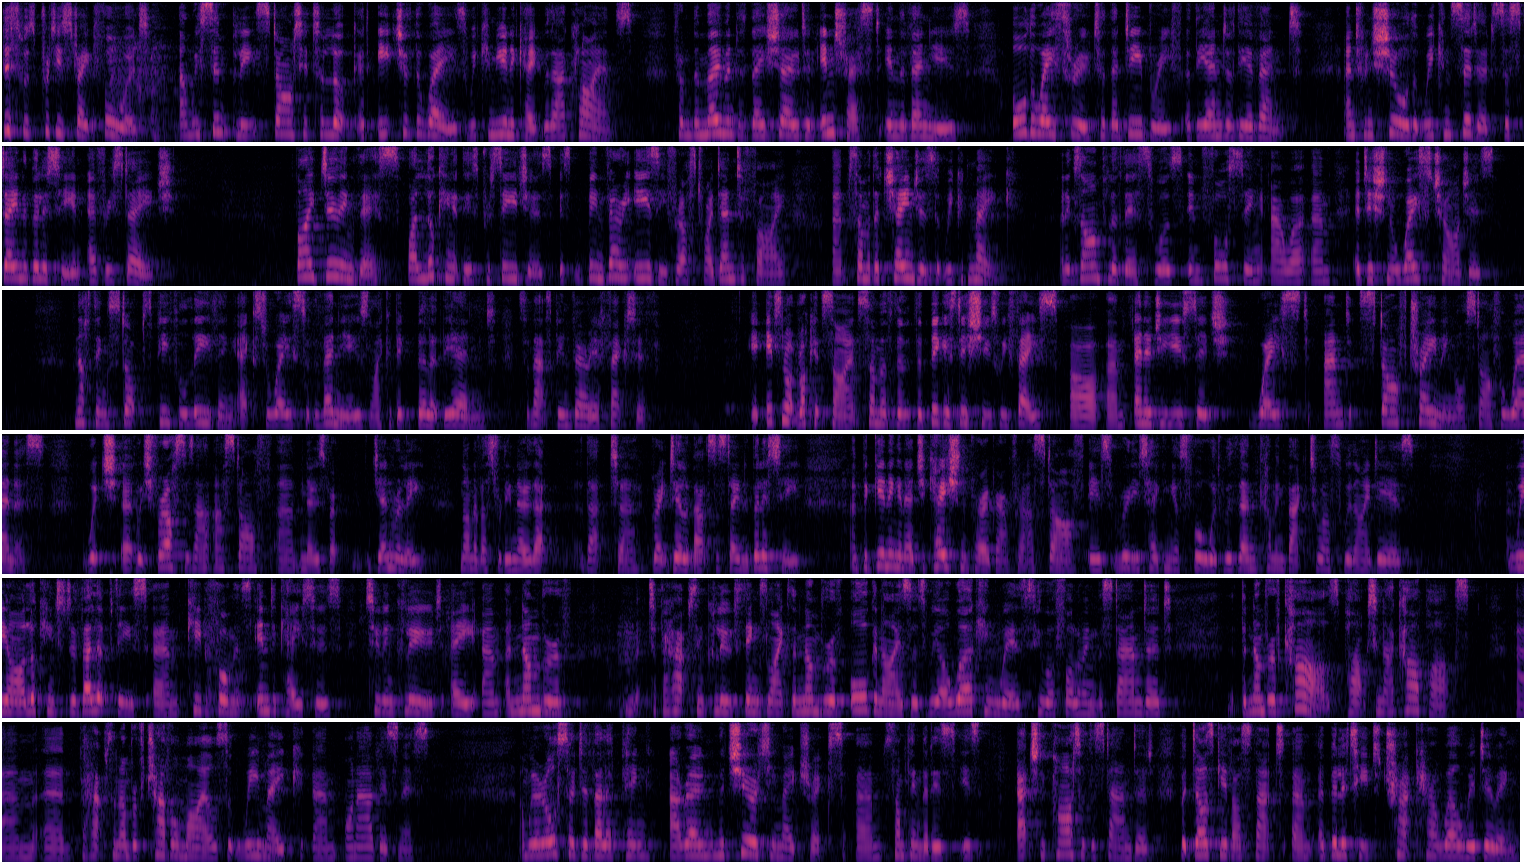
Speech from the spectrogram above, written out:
This was pretty straightforward, and we simply started to look at each of the ways we communicate with our clients, from the moment that they showed an interest in the venues, all the way through to the debrief at the end of the event, and to ensure that we considered sustainability in every stage. By doing this, by looking at these procedures, it's been very easy for us to identify um, some of the changes that we could make. An example of this was enforcing our um, additional waste charges. Nothing stops people leaving extra waste at the venues like a big bill at the end, so that's been very effective. it's not rocket science. Some of the, the biggest issues we face are um, energy usage, waste, and staff training or staff awareness, which, uh, which for us, as our, our staff um, knows very, generally, none of us really know that, that uh, great deal about sustainability. And beginning an education programme for our staff is really taking us forward with them coming back to us with ideas. We are looking to develop these um, key performance indicators to include a, um, a number of to perhaps include things like the number of organisers we are working with who are following the standard, the number of cars parked in our car parks, um, uh, perhaps the number of travel miles that we make um, on our business. And we're also developing our own maturity matrix, um, something that is, is actually part of the standard, but does give us that um, ability to track how well we're doing.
